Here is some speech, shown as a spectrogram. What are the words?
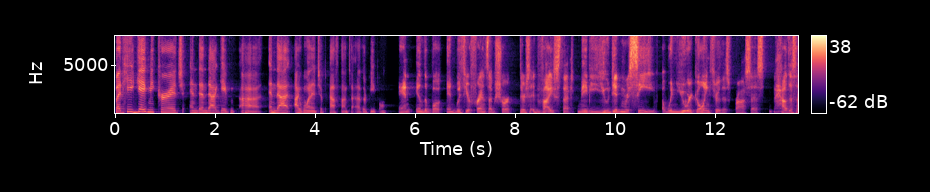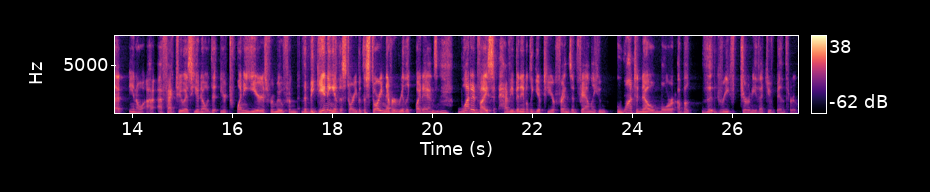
but he mm-hmm. gave me courage and then that gave uh and that i wanted to pass on to other people and in the book and with your friends i'm sure there's advice that maybe you didn't receive when you were going through this process how does that you know affect you as you know that you're 20 years removed from the beginning of the story but the story never really quite ends mm-hmm. what advice have you been able to give to your friends and family who who want to know more about the grief journey that you've been through?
